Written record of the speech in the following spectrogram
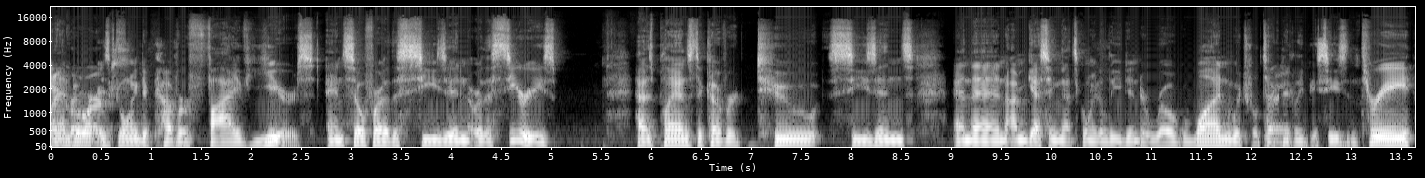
Andor is going to cover five years. And so far, the season or the series has plans to cover two seasons. And then I'm guessing that's going to lead into Rogue One, which will Right. technically be season three.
